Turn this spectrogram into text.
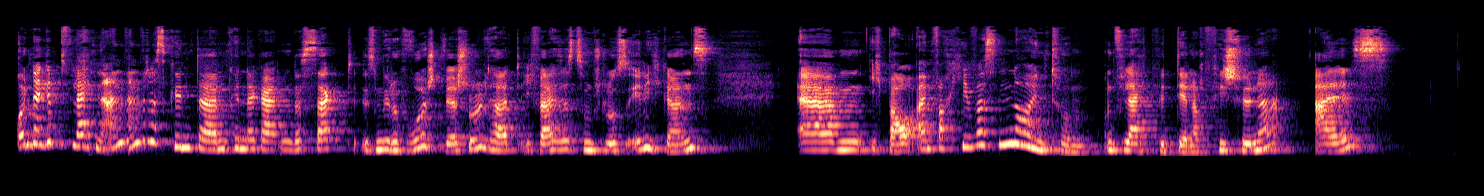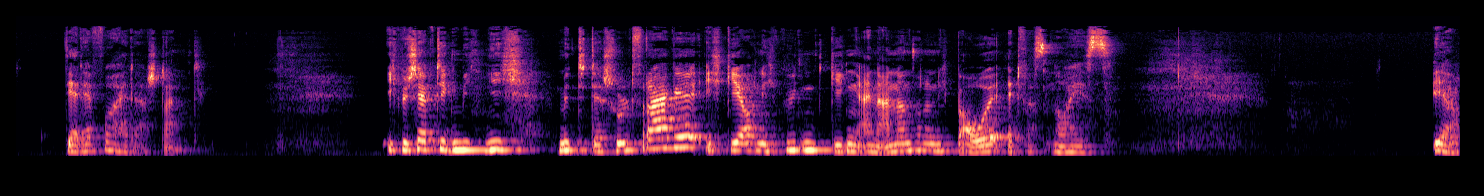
Und dann gibt es vielleicht ein anderes Kind da im Kindergarten, das sagt, ist mir doch wurscht, wer Schuld hat. Ich weiß es zum Schluss eh nicht ganz. Ähm, ich baue einfach hier was einen neuen Turm. Und vielleicht wird der noch viel schöner als der, der vorher da stand. Ich beschäftige mich nicht mit der Schuldfrage, ich gehe auch nicht wütend gegen einen anderen, sondern ich baue etwas Neues. Ja,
